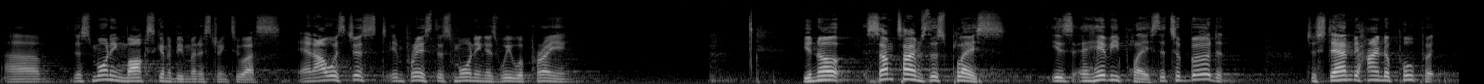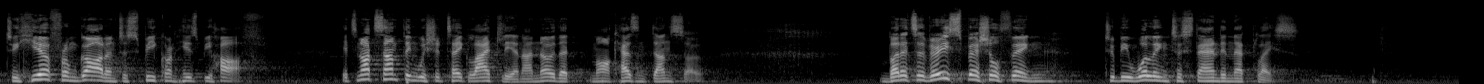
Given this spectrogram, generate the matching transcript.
Um, this morning, Mark's going to be ministering to us. And I was just impressed this morning as we were praying you know, sometimes this place is a heavy place, it's a burden to stand behind a pulpit, to hear from God, and to speak on His behalf. It's not something we should take lightly, and I know that Mark hasn't done so. But it's a very special thing to be willing to stand in that place.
